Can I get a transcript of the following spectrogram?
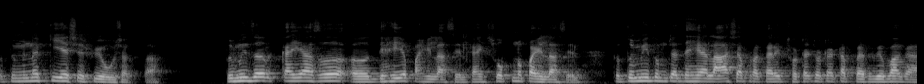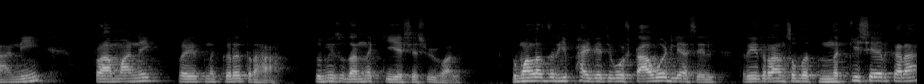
तर तुम्ही नक्की यशस्वी होऊ शकता. तुम्ही जर काही असं ध्येय पाहिलं असेल काही स्वप्न पाहिलं असेल तर तुम्ही तुमच्या ध्येयाला अशा प्रकारे छोट्या छोट्या टप्प्यात विभागा आणि प्रामाणिक प्रयत्न करत राहा. तुम्ही सुद्धा नक्की यशस्वी व्हाल. तुम्हाला जर ही फायद्याची गोष्ट आवडली असेल तर इतरांसोबत नक्की शेअर करा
